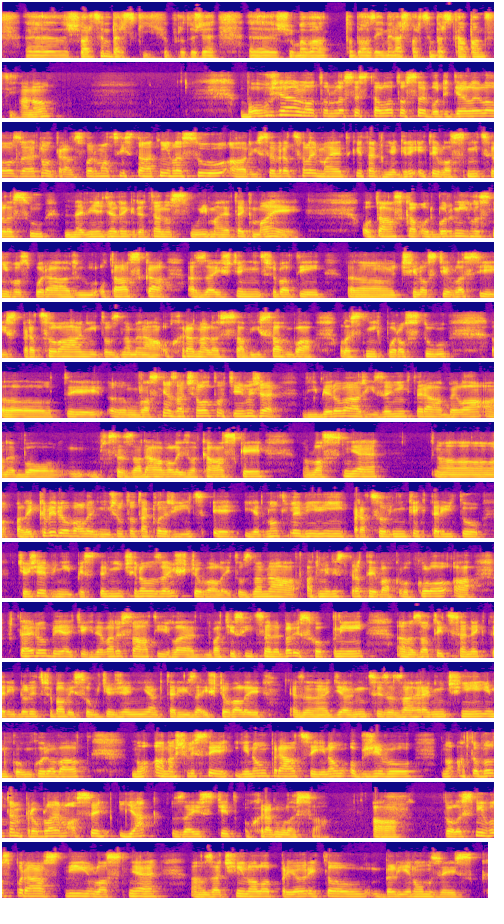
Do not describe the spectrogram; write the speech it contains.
švarcemberských, protože eh, Šumava to byla zejména švarcemberská panství. Ano, Bohužel, no tohle se stalo, to se oddělilo za jednou transformací státních lesů a když se vracely majetky, tak někdy i ty vlastníci lesů nevěděli, kde ten svůj majetek mají otázka odborných lesních hospodářů, otázka zajištění třeba té uh, činnosti v lesích, zpracování, to znamená ochrana lesa, výsadba lesních porostů. Uh, ty, uh, vlastně začalo to tím, že výběrová řízení, která byla, anebo se zadávaly zakázky, vlastně likvidovali, můžu to takhle říct, i jednotliví pracovníky, který tu těžební, pěstevní činnost zajišťovali. To znamená administrativa okolo a v té době těch 90. let 2000 nebyli schopní za ty ceny, které byly třeba vysoutěžení a které zajišťovali e, dělníci ze zahraničí, jim konkurovat. No a našli si jinou práci, jinou obživu. No a to byl ten problém asi, jak zajistit ochranu lesa. A to lesní hospodářství vlastně začínalo prioritou, byl jenom zisk.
